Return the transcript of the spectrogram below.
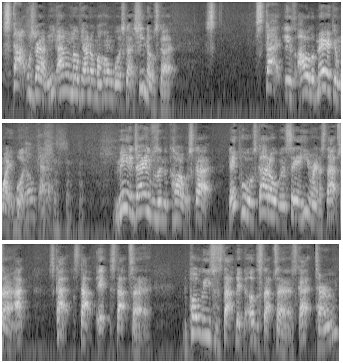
Scott was driving. I don't know if y'all know my homeboy Scott. She knows Scott. Scott is all American white boy. oh gosh. Me and James was in the car with Scott. They pulled Scott over and said he ran a stop sign. I, Scott stopped at the stop sign. The police stopped at the other stop sign. Scott turned,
